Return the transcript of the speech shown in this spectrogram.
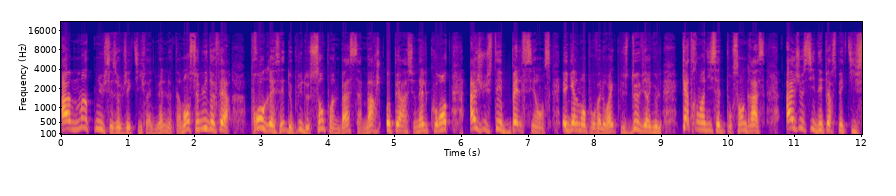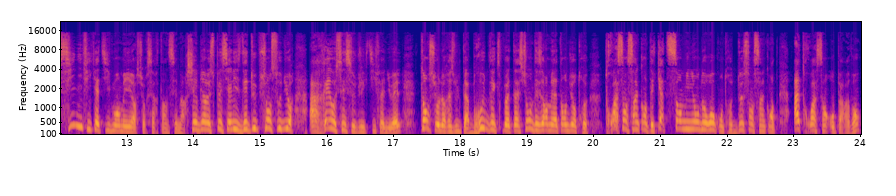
a maintenu ses objectifs annuels, notamment celui de faire progresser de plus de 100 points de base sa marge opérationnelle courante ajustée. Belle séance. Également pour Valorec, plus 2,97% grâce à, je cite, des perspectives significativement meilleures sur certains de ces marchés. Eh bien, le spécialiste des tubes sans soudure a rehaussé ses objectifs annuels, tant sur le résultat brut d'exploitation, désormais attendu entre 350 et 400 millions d'euros contre 250 à 300 auparavant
